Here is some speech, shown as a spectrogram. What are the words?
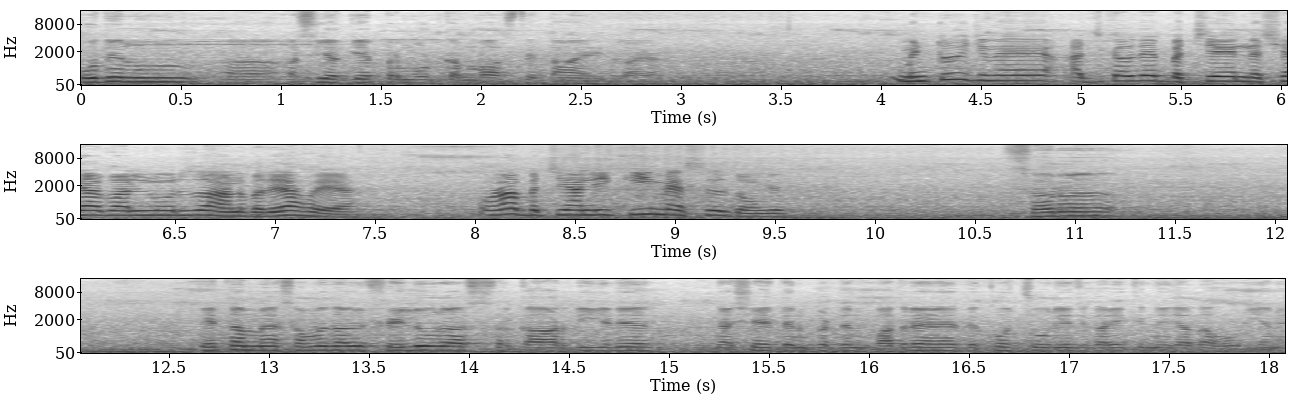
ਉਹਦੇ ਨੂੰ ਅਸੀਂ ਅੱਗੇ ਪ੍ਰਮੋਟ ਕਰਨ ਵਾਸਤੇ ਤਾਂ ਇਹ ਬੁਲਾਇਆ। ਮਿੰਟੂ ਜਿਵੇਂ ਅੱਜ ਕੱਲ ਦੇ ਬੱਚੇ ਨਸ਼ਿਆਂ ਵੱਲ ਨੂੰ ਰੁਝਾਨ ਵਧਿਆ ਹੋਇਆ ਉਹਨਾਂ ਬੱਚਿਆਂ ਲਈ ਕੀ ਮੈਸੇਜ ਦੋਗੇ? ਸਰ ਇਹ ਤਾਂ ਮੈਂ ਸਮਝਦਾ ਵੀ ਫੇਲਿਅਰ ਆ ਸਰਕਾਰ ਦੀ ਜਿਹੜੇ ਨਸ਼ੇ ਦਿਨ ਪਰ ਦਿਨ ਵੱਧ ਰਹੇ ਨੇ ਦੇਖੋ ਚੋਰੀਆਂ ਚਕਾਰੀ ਕਿੰਨੇ ਜ਼ਿਆਦਾ ਹੋ ਰਹੀਆਂ ਨੇ।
